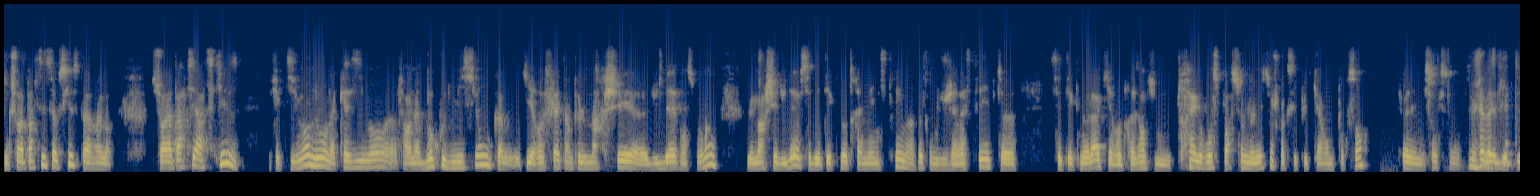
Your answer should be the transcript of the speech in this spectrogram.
Donc sur la partie soft skills, pas vraiment. Sur la partie hard skills, effectivement, nous, on a quasiment, euh, enfin, on a beaucoup de missions comme, qui reflètent un peu le marché euh, du dev en ce moment. Le marché du dev, c'est des technos très mainstream, un peu comme du JavaScript. ces technos-là qui représentent une très grosse portion de nos missions. Je crois que c'est plus de 40%. Tu vois, des missions qui sont. Le JavaScript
